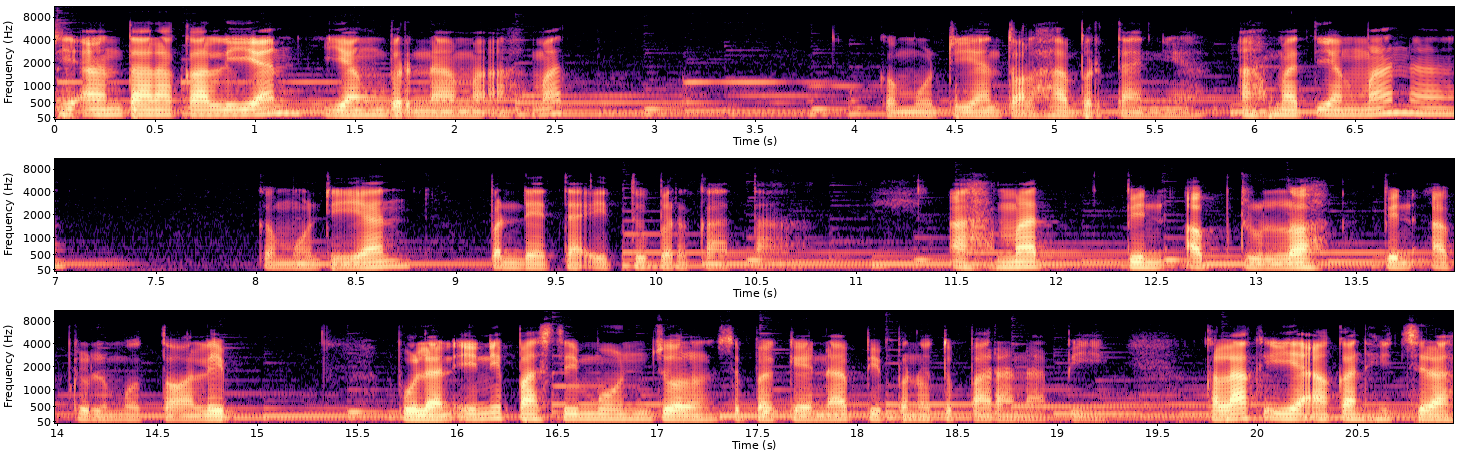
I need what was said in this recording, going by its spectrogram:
di antara kalian yang bernama Ahmad?" Kemudian Tolha bertanya, "Ahmad yang mana?" Kemudian pendeta itu berkata, "Ahmad bin Abdullah bin Abdul Muthalib. Bulan ini pasti muncul sebagai nabi penutup para nabi. Kelak ia akan hijrah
